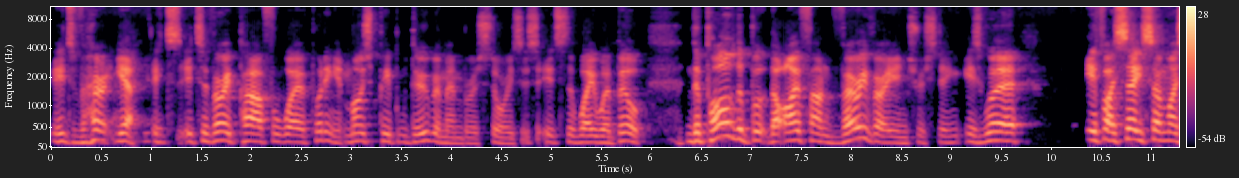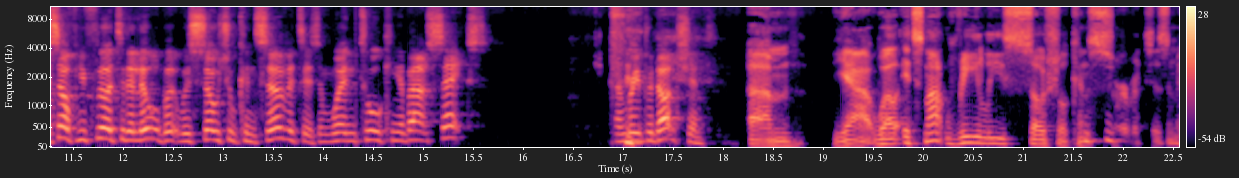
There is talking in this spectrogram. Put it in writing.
It's very yeah. It's it's a very powerful way of putting it. Most people do remember our stories. It's it's the way we're built. The part of the book that I found very very interesting is where, if I say so myself, you flirted a little bit with social conservatism when talking about sex and reproduction. Um, yeah, well, it's not really social conservatism.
